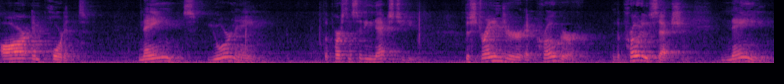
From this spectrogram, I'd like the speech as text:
are important. Names, your name, the person sitting next to you, the stranger at Kroger in the produce section. Name,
